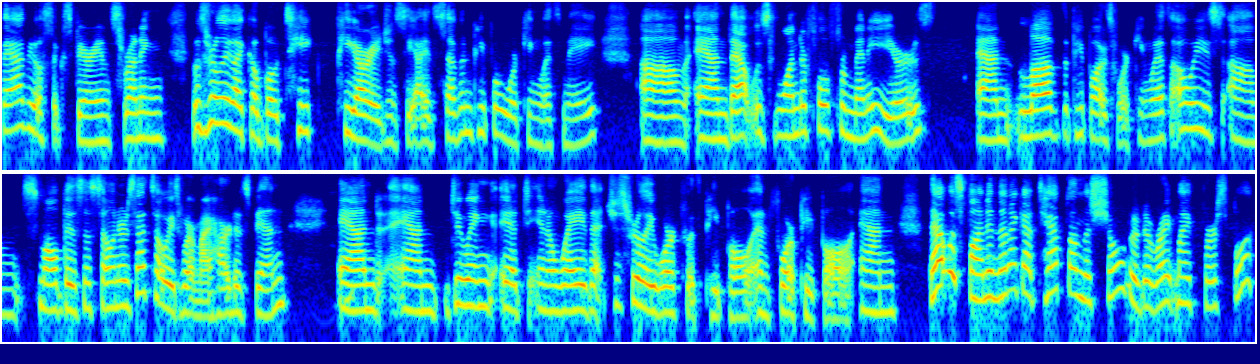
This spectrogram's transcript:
fabulous experience running. It was really like a boutique PR agency. I had seven people working with me, um, and that was wonderful for many years. And loved the people I was working with. Always um, small business owners. That's always where my heart has been, and and doing it in a way that just really worked with people and for people, and that was fun. And then I got tapped on the shoulder to write my first book,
